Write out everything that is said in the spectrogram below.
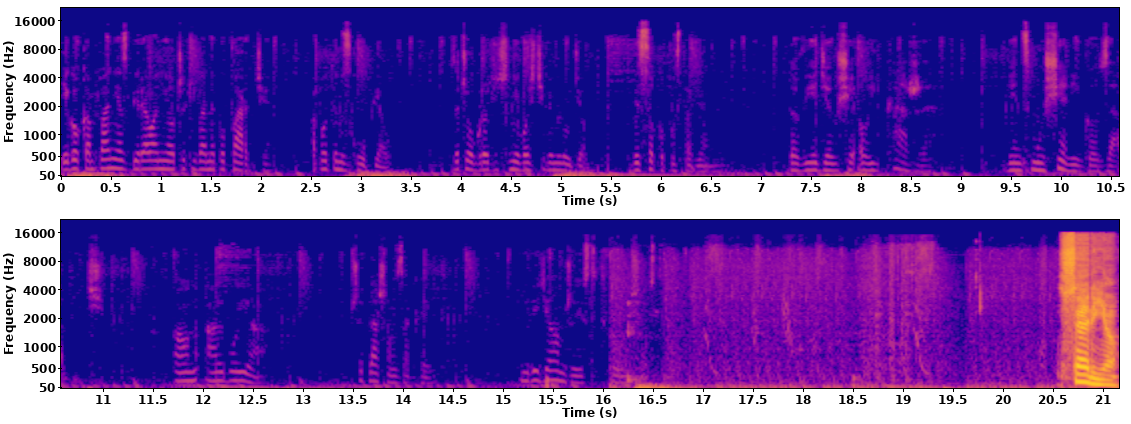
Jego kampania zbierała nieoczekiwane poparcie, a potem zgłupiał. Zaczął grozić niewłaściwym ludziom, wysoko postawionym. Dowiedział się o Ikarze, więc musieli go zabić. On albo ja. Przepraszam za Kate. Nie wiedziałam, że jest twoją siostrą. Serio.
